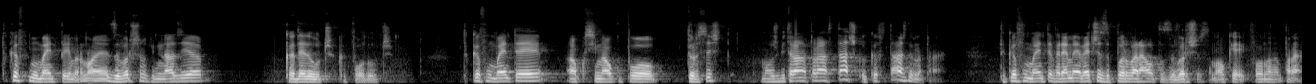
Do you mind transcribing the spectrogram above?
Такъв момент, примерно, е завършена гимназия, къде да уча, какво да уча. Такъв момент е, ако си малко по-търсещ, може би трябва да направя стаж, какъв стаж да направя. Такъв момент е време е вече за първа работа, завършил съм, окей, какво да направя.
